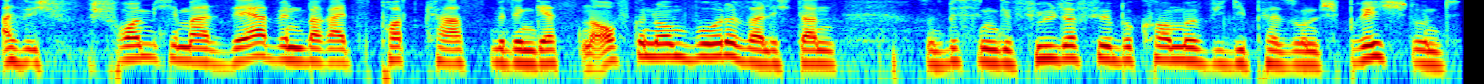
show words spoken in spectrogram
Also ich, ich freue mich immer sehr, wenn bereits Podcast mit den Gästen aufgenommen wurde, weil ich dann so ein bisschen ein Gefühl dafür bekomme, wie die Person spricht und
